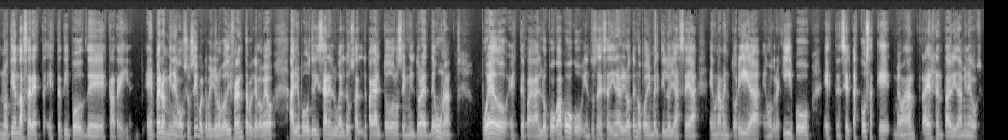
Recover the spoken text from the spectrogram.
no tiendo a hacer este, este tipo de estrategia. Eh, pero en mi negocio sí, porque pues, yo lo veo diferente, porque lo veo, ah, yo puedo utilizar en lugar de, usar, de pagar todos los 6 mil dólares de una, puedo este, pagarlo poco a poco y entonces ese dinero yo lo tengo, puedo invertirlo ya sea en una mentoría, en otro equipo, este, en ciertas cosas que me van a traer rentabilidad a mi negocio.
